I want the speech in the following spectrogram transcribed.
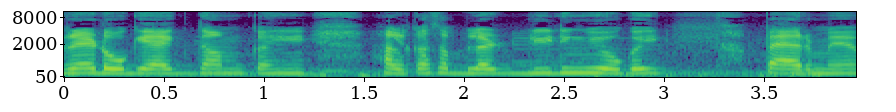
रेड हो गया एकदम कहीं हल्का सा ब्लड ब्लीडिंग भी हो गई पैर में।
